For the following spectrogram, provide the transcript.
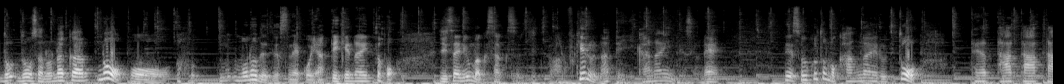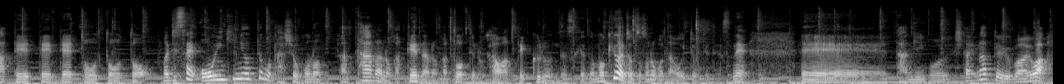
動作の中の ものでですねこうやっていけないと実際にうまくサックスあの吹けるようになっていかないんですよね。でそういうことも考えるとたたたたててて、とうとうと、まあ、実際音域によっても多少このタなのかてなのかとっていうのが変わってくるんですけども今日はちょっとそのことは置いておいてですね、えー、単銀語したいなという場合は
